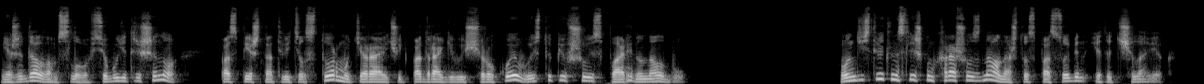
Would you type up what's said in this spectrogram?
Я ожидал вам слова. Все будет решено, поспешно ответил Сторм, утирая чуть подрагивающей рукой выступившую испарину на лбу. Он действительно слишком хорошо знал, на что способен этот человек.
